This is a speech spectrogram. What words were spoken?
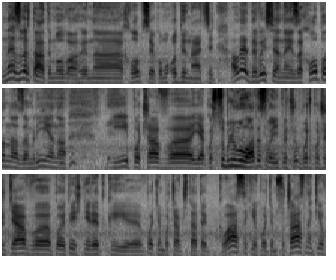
не звертатиме уваги на хлопця, якому 11. Але дивися неї захоплено, замріяно і почав е, якось сублімувати свої почуття в поетичні рядки. Потім почав читати класиків, потім сучасників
